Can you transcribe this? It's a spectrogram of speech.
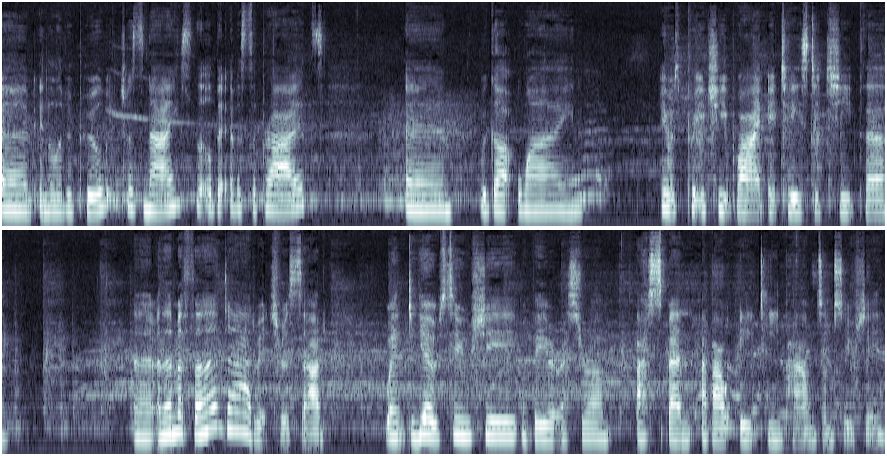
um, in Liverpool, which was nice. A little bit of a surprise. Um, we got wine. It was pretty cheap wine. It tasted cheap though. Um, and then my phone died, which was sad. Went to Yo Sushi, my favourite restaurant. I spent about £18 on sushi.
